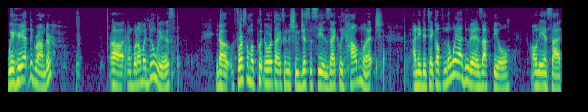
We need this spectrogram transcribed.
We're here at the grinder. Uh, and what I'm going to do is, you know, first I'm going to put the orthotics in the shoe just to see exactly how much I need to take off. And the way I do that is I feel on the inside.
